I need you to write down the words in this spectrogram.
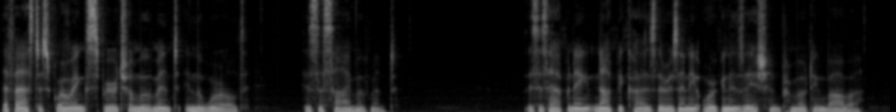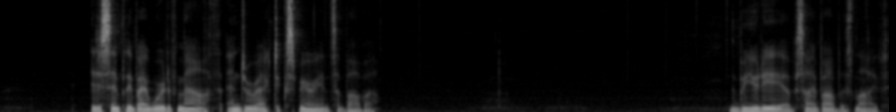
The fastest growing spiritual movement in the world is the Sai movement. This is happening not because there is any organization promoting Baba, It is simply by word of mouth and direct experience of Baba. The beauty of Sai Baba's life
